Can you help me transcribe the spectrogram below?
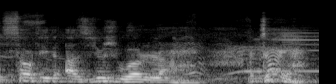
Sorted as usual. Enjoy!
